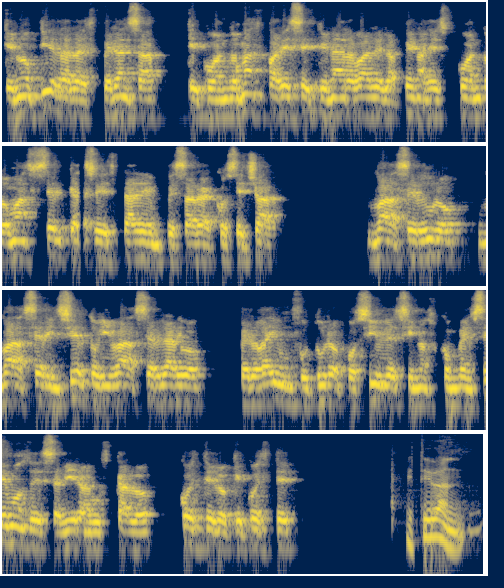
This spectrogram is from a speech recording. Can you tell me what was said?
que no pierda la esperanza, que cuando más parece que nada vale la pena es cuando más cerca se está de empezar a cosechar. Va a ser duro, va a ser incierto y va a ser largo, pero hay un futuro posible si nos convencemos de salir a buscarlo, cueste lo que cueste, Esteban,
